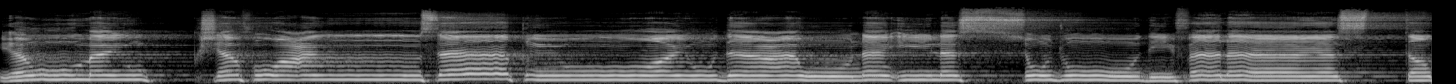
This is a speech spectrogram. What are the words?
يوم يكشف عن ساق ويدعون إلى السجود فلا يستطيعون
